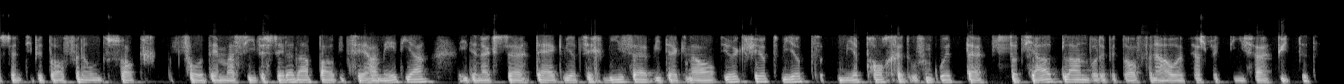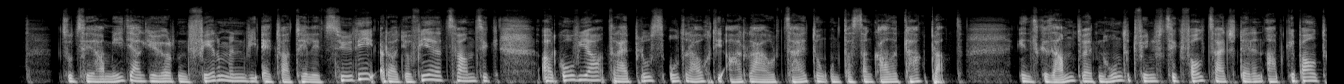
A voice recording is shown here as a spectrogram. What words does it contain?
stehen die Betroffenen unter Schock von dem massiven Stellenabbau bei CH Media. In den nächsten Tagen wird sich weisen, wie der genau durchgeführt wird. Wir pochen auf einen guten Sozialplan, der den Betroffenen auch eine Perspektive bietet. Zu CH Media gehören Firmen wie etwa Tele Zürich, Radio 24, Argovia, 3 Plus oder auch die Aargauer Zeitung und das St. Galler Tagblatt. Insgesamt werden 150 Vollzeitstellen abgebaut,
